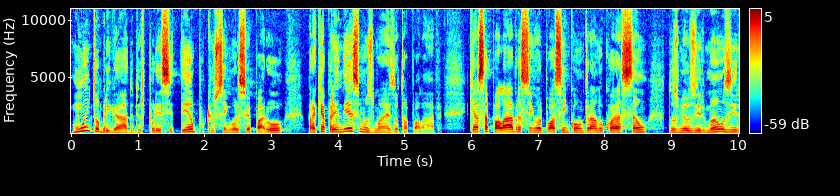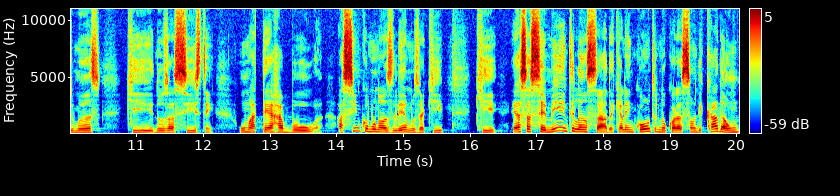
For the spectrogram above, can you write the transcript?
Muito obrigado, Deus, por esse tempo que o Senhor separou para que aprendêssemos mais da tua palavra. Que essa palavra, Senhor, possa encontrar no coração dos meus irmãos e irmãs que nos assistem, uma terra boa. Assim como nós lemos aqui que essa semente lançada, que ela encontre no coração de cada um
